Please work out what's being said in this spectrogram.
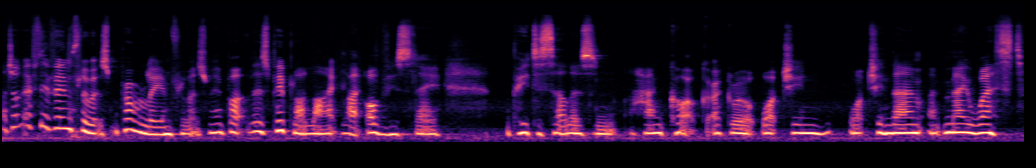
I don't know if they've influenced, probably influenced me, but there's people I like, like obviously Peter Sellers and Hancock. I grew up watching watching them. Uh, Mae West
